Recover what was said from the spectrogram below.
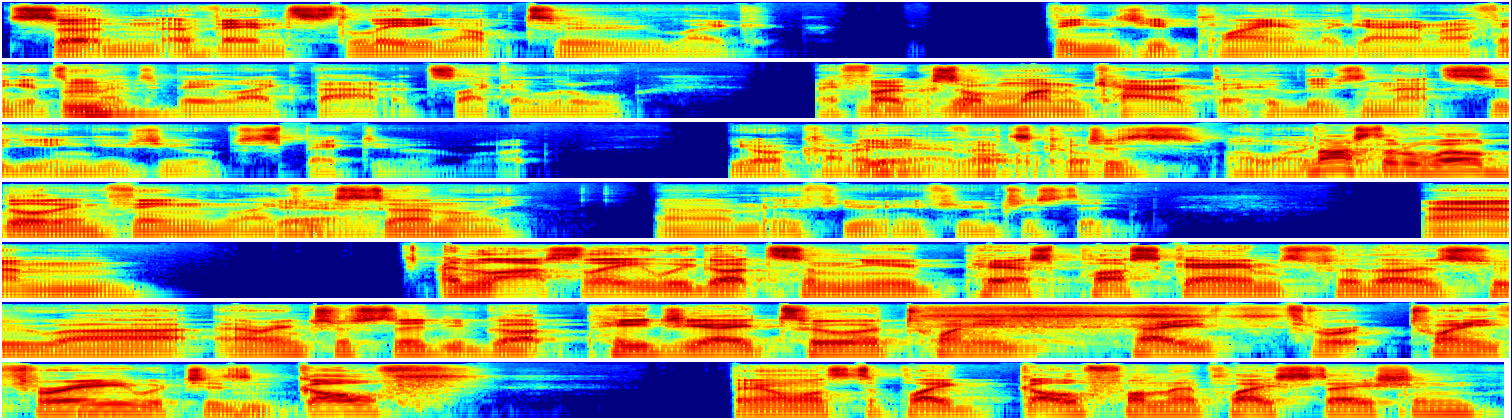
certain events leading up to like things you'd play in the game. And I think it's Mm. meant to be like that. It's like a little they focus on one character who lives in that city and gives you a perspective of what you're kind of Yeah, in that's cool. which is I like nice that. little world building thing, like Yeah. externally, um, if you're if you're interested. Um, and lastly, we got some new PS Plus games for those who uh, are interested. You've got PGA Tour 2K23, which is golf. If anyone wants to play golf on their PlayStation,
